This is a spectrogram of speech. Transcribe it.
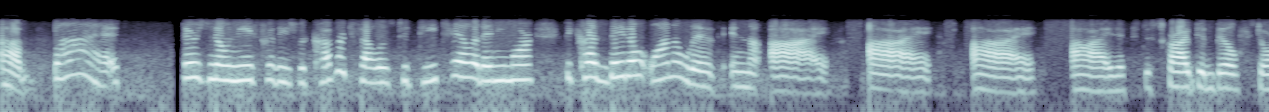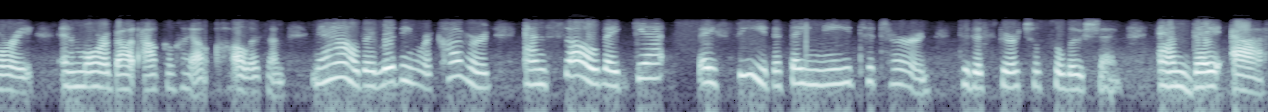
Um, but there's no need for these recovered fellows to detail it anymore because they don't want to live in the I, I, I, I that's described in Bill's story and more about alcoholism. Now they're living recovered and so they get they see that they need to turn to the spiritual solution and they ask,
